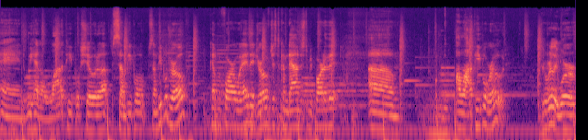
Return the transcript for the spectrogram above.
And we had a lot of people showed up. Some people, some people drove, come from far away. They drove just to come down, just to be part of it. Um, a lot of people rode. There really were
